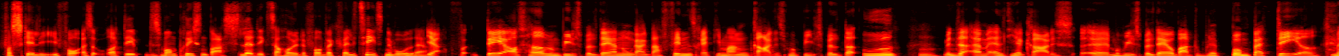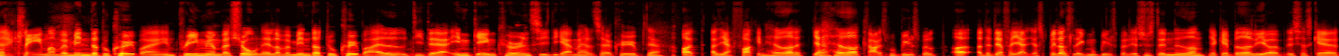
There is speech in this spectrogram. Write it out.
forskellig. I for, altså, og det, det er som om prisen bare slet ikke tager højde for, hvad kvalitetsniveauet er. Ja, for det jeg også havde med mobilspil, det er nogle gange, der findes rigtig mange gratis mobilspil derude. Mm. Men der er med alle de her gratis øh, mobilspil, det er jo bare, at du bliver bombarderet med reklamer. Hvad mindre du køber en premium version, eller hvad mindre du køber alle de der in-game currency, de gerne vil have dig til at købe. Ja. Og, og jeg fucking hader det. Jeg Ja. hader gratis mobilspil. Og, og det er derfor, jeg, jeg spiller slet ikke mobilspil. Jeg synes, det er nederen. Jeg kan bedre lide, at, hvis jeg skal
